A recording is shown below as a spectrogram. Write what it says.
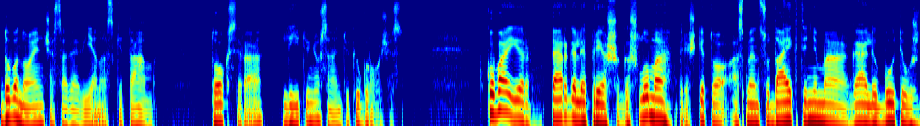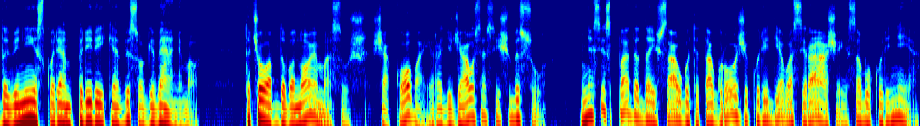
dovanojančią save vienas kitam. Toks yra lytinių santykių grožis. Kova ir pergalė prieš gašlumą, prieš kito asmens sudaiktinimą gali būti uždavinys, kuriam prireikia viso gyvenimo. Tačiau apdovanojimas už šią kovą yra didžiausias iš visų, nes jis padeda išsaugoti tą grožį, kurį Dievas įrašė į savo kūrinyje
